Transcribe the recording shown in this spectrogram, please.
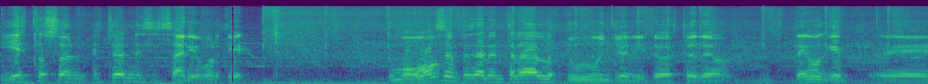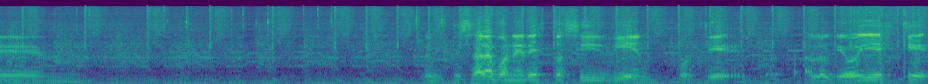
Y estos son, esto es necesario porque como vamos a empezar a entrar a los dungeons y todo esto, tengo, que eh, empezar a poner esto así bien, porque a lo que voy es que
